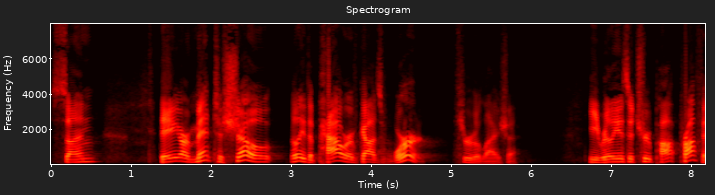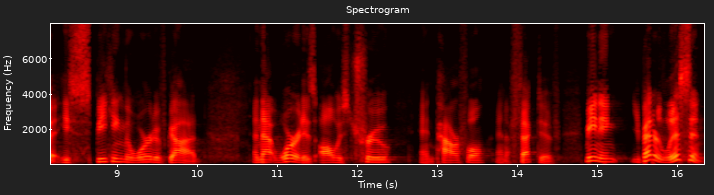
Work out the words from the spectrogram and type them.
son, they are meant to show really the power of God's word through Elijah. He really is a true prophet. He's speaking the word of God. And that word is always true and powerful and effective, meaning you better listen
